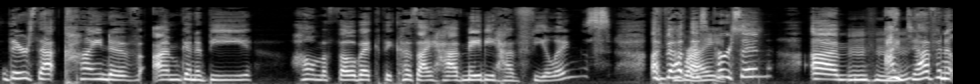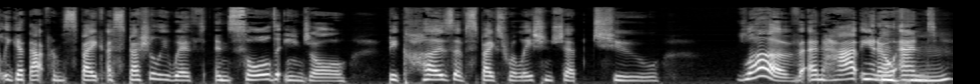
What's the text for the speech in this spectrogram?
there's that kind of, I'm going to be homophobic because I have maybe have feelings about right. this person. Um, mm-hmm. I definitely get that from Spike, especially with Ensouled Angel because of Spike's relationship to love and have, you know, mm-hmm. and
